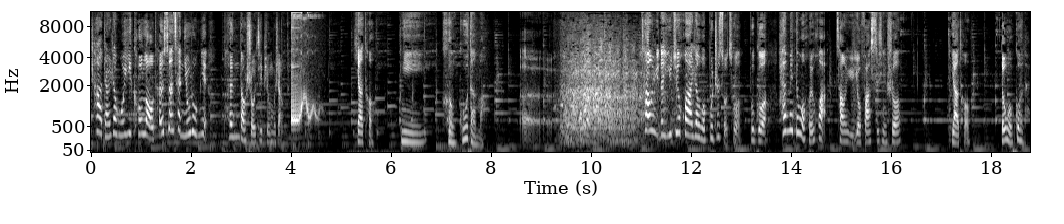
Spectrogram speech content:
差点让我一口老坛酸菜牛肉面喷到手机屏幕上。丫头，你很孤单吗？呃，苍宇的一句话让我不知所措。不过还没等我回话，苍宇又发私信说：“丫头，等我过来，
